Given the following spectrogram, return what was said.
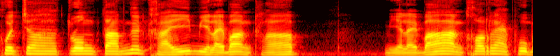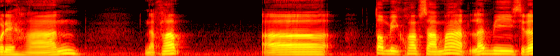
ควรจะตรงตามเงื่อนไขมีอะไรบ้างครับ มีอะไรบ้าง ข้อแรกผู้บริหารนะครับเอ่อต้องมีความสามารถและมีศีล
